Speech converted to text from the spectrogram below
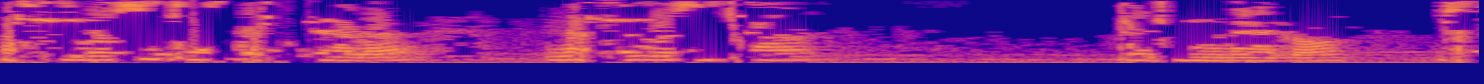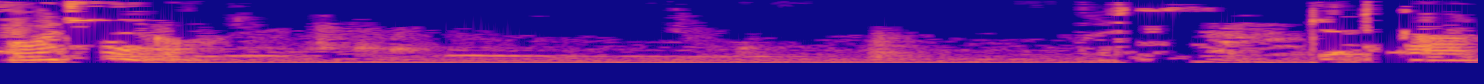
naszego życia w Kościele naszego życia rodzinnego i społecznego. To jest kiepska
